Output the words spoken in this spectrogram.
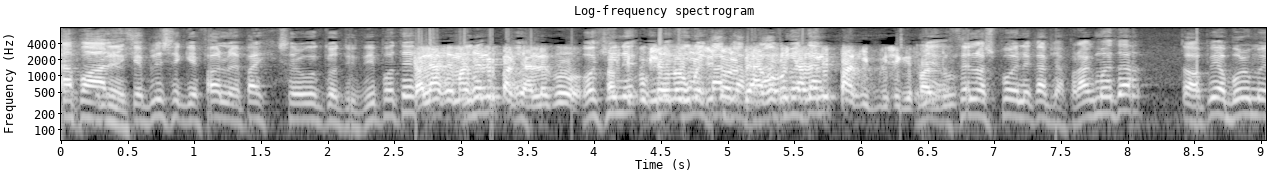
πλήση- από ναι, άλλους. Και πλήση εγκεφάλου υπάρχει, ξέρω εγώ και οτιδήποτε. Καλά, σε εμάς δεν Είναι- υπάρχει, όχι, Αλέκο. Όχι, Αυτοί είναι, που είναι, ξέρουμε είναι εμείς στον κάποια Ολυμπιακό, πράγματα. δεν υπάρχει πλήση κεφάλου. Ναι, θέλω να σου πω είναι κάποια πράγματα τα οποία μπορούμε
